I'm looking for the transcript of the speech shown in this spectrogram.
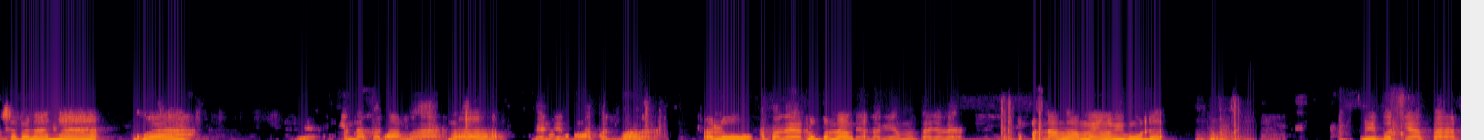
Siapa nanya? Gua. ya, pendapat gua. Nah, Gantian pendapat gua. Lalu Apa ler? lu pernah Ada lagi yang mau tanya ler? lu pernah nggak sama yang lebih muda? Ini buat siapa?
